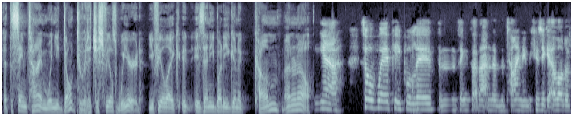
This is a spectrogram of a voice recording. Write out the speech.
at the same time, when you don't do it, it just feels weird. You feel like, is anybody going to come? I don't know. Yeah. Sort of where people live and things like that, and then the timing, because you get a lot of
